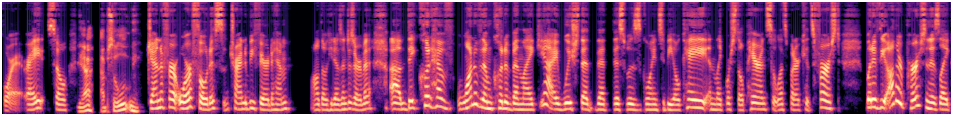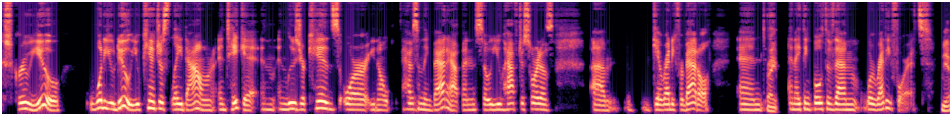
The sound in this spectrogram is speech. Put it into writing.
for it, right? So, yeah, absolutely. Jennifer or Fotis, trying to be fair to him, although he doesn't deserve it. Um, they could have one of them could have been like, yeah, I wish that that this was going to be okay, and like we're still parents, so let's put our kids first. But if the other person is like, screw you, what do you do? You can't just lay down and take it and, and lose your kids, or you know, have something bad happen. So you have to sort of um, get ready for battle and right. and I think both of them were ready for it. Yeah,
